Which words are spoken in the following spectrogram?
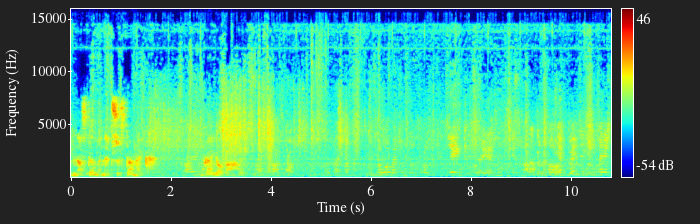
Następny przystanek. Gajowa. Dzięki, że jest Jak będzie ci jakiś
